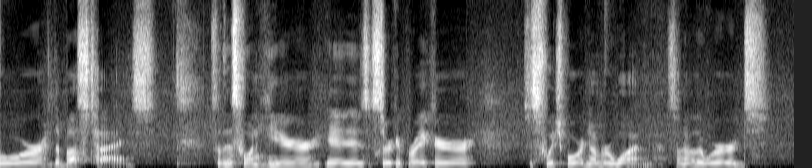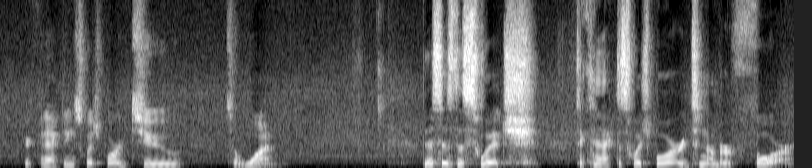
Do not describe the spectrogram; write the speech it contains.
for the bus ties. So this one here is circuit breaker to switchboard number one. So in other words, you're connecting switchboard two to one. This is the switch to connect the switchboard to number four.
